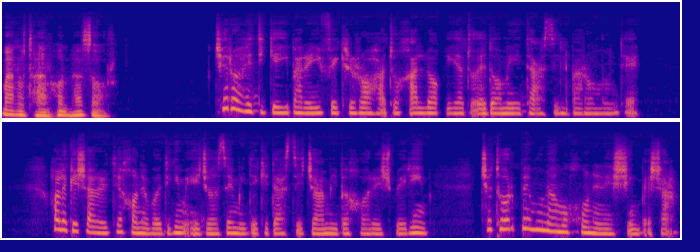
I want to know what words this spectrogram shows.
منو تنها نزار چه راه دیگه ای برای فکر راحت و خلاقیت و ادامه تحصیل برامونده؟ حالا که شرایط خانوادگیم اجازه میده که دست جمعی به خارج بریم چطور بمونم و خونه نشین بشم؟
